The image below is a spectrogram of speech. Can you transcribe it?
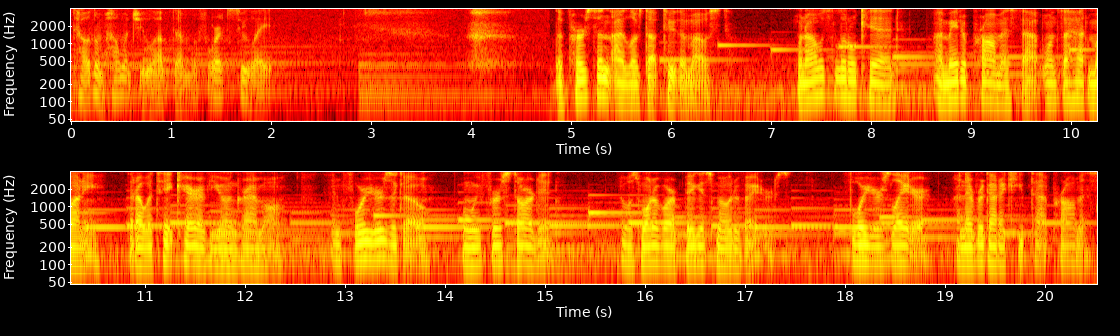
tell them how much you love them before it's too late. The person I looked up to the most. When I was a little kid, I made a promise that once I had money, that I would take care of you and grandma. And four years ago, when we first started, it was one of our biggest motivators. Four years later, I never got to keep that promise.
